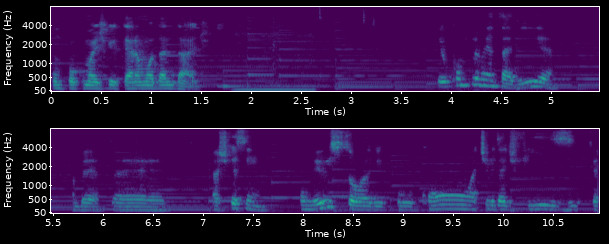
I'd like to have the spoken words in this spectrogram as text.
com um pouco mais de critério a modalidade. Eu complementaria, Roberto, é, acho que assim, o meu histórico com atividade física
